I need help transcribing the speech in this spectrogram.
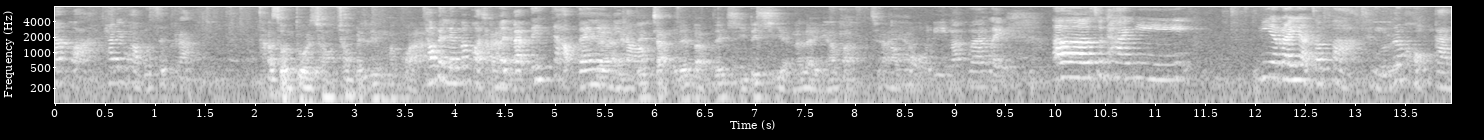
มากกว่า ถ้าในความรู้สึกเรา ถ้าส่วนตัวชอบชอบเป็นเล่มมากกว่าชอบเป็นเล่มมากกว่าเหมือนแบบได้จับได้เลยนี่เนาะได้จัดได้แบบได้ขีดได้เขียนอะไรอย่างเงี้ยครับใช่โอ้คโหรับดีมากๆเลยเอ่อสุดท้ายนี้ มีอะไรอยากจะฝากถึงเรื่องของการ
